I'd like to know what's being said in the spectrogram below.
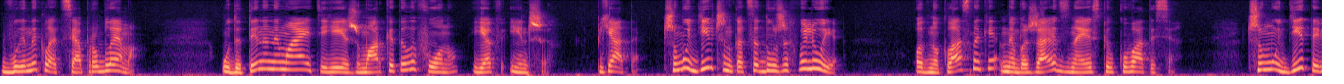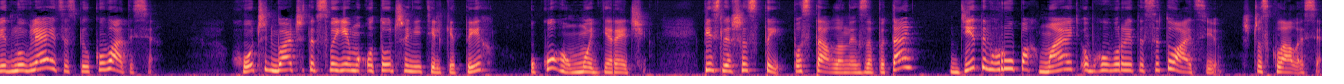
виникла ця проблема? У дитини немає тієї ж марки телефону, як в інших. П'яте. Чому дівчинка це дуже хвилює? Однокласники не бажають з нею спілкуватися. Чому діти відмовляються спілкуватися? Хочуть бачити в своєму оточенні тільки тих, у кого модні речі. Після шести поставлених запитань діти в групах мають обговорити ситуацію, що склалася,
